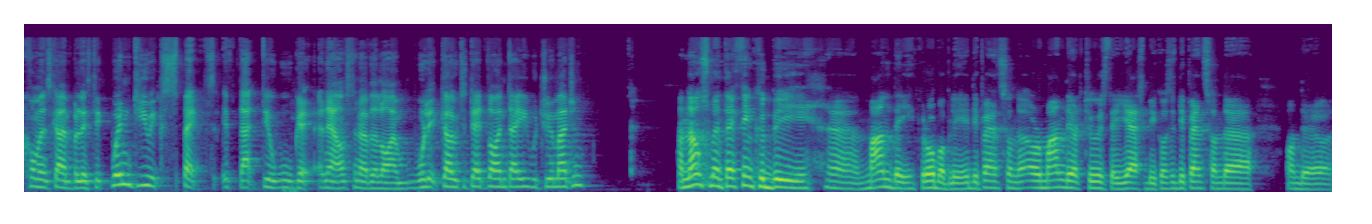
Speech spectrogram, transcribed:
Comments going ballistic. When do you expect if that deal will get announced and over the line? Will it go to deadline day, would you imagine? Announcement, I think, could be uh, Monday, probably. It depends on the, or Monday or Tuesday, yes, because it depends on the on the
